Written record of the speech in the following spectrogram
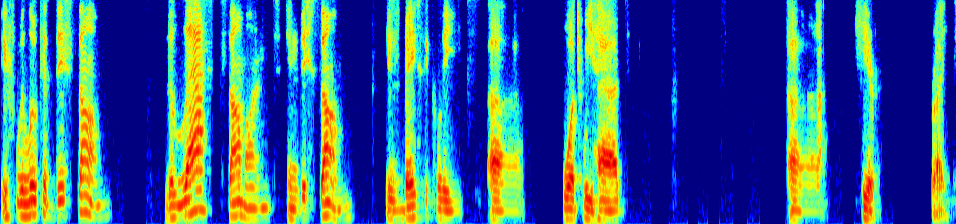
if we look at this sum, the last summand in this sum is basically uh, what we had uh, here, right?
